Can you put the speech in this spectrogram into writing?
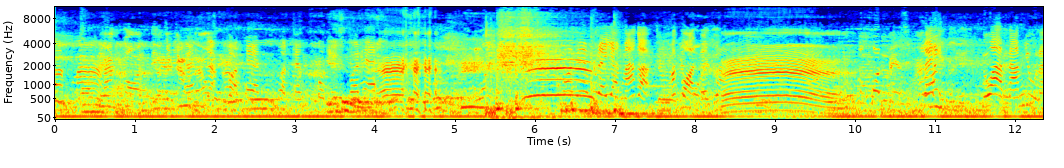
รักมากนั่งก่อนเดี๋ยวจะกลับแล้วอยากกอดแทนกอดแทนคนกอดแทนออพ่อแม่ากมากอะมากอดเลยค่ะ เออ ทุกคนและหนูอา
